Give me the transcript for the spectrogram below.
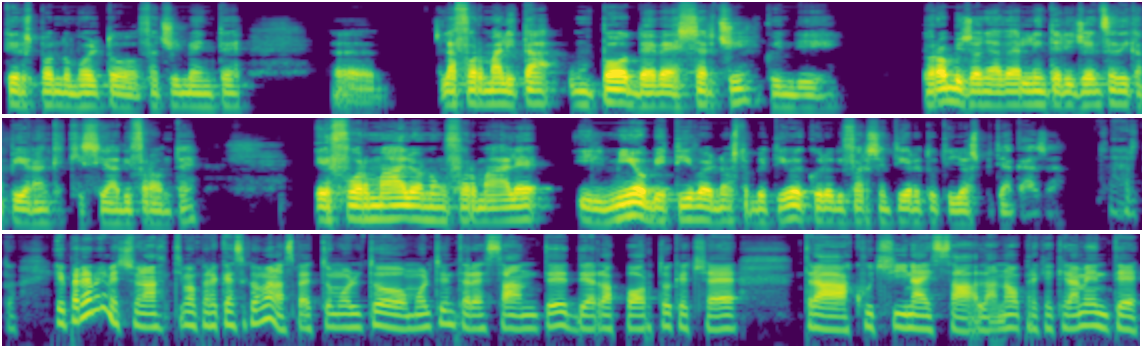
ti rispondo molto facilmente. Ehm, la formalità un po' deve esserci, quindi però bisogna aver l'intelligenza di capire anche chi si ha di fronte e formale o non formale, il mio obiettivo e il nostro obiettivo è quello di far sentire tutti gli ospiti a casa. Certo. E parliamo invece un attimo, perché secondo me è un aspetto molto, molto interessante del rapporto che c'è tra cucina e sala, no? Perché chiaramente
